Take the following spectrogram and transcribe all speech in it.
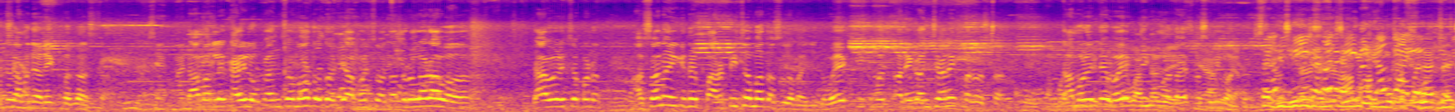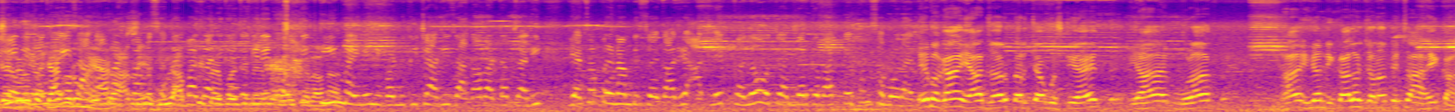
पक्षामध्ये अनेक मतं असतात. त्यामधले काही लोकांचं मत होतं की आपण स्वतंत्र लढावं. त्यावेळेचं पण असं नाही की ते पार्टीचं मत असलं पाहिजे. वैयक्तिक मत अनेकांचे अनेक मत असतात. त्यामुळे ते वैयक्तिक मत आहे असं मी म्हणतो. तीन महिने निवडणुकीच्या आधी जागा वाटप झाली. याचा परिणाम दिसतोय का? जे आतले कल होते अंतर्गत ते पण समोर आले. हे बघा या जर तरच्या गोष्टी आहेत या मुळात हा हे निकाल जनतेचा आहे का?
